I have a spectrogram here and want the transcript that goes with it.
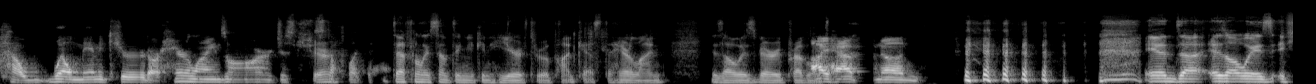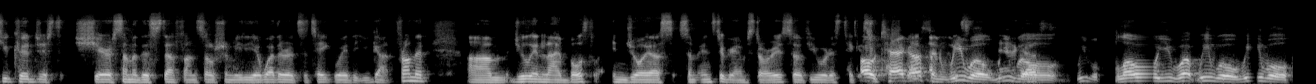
how well manicured our hairlines are, just sure. stuff like that. Definitely something you can hear through a podcast. The hairline is always very prevalent. I have none. and uh, as always, if you could just share some of this stuff on social media, whether it's a takeaway that you got from it. Um, Julian and I both enjoy us some Instagram stories. So if you were to take oh tag us and we will we will us. we will blow you up. We will we will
